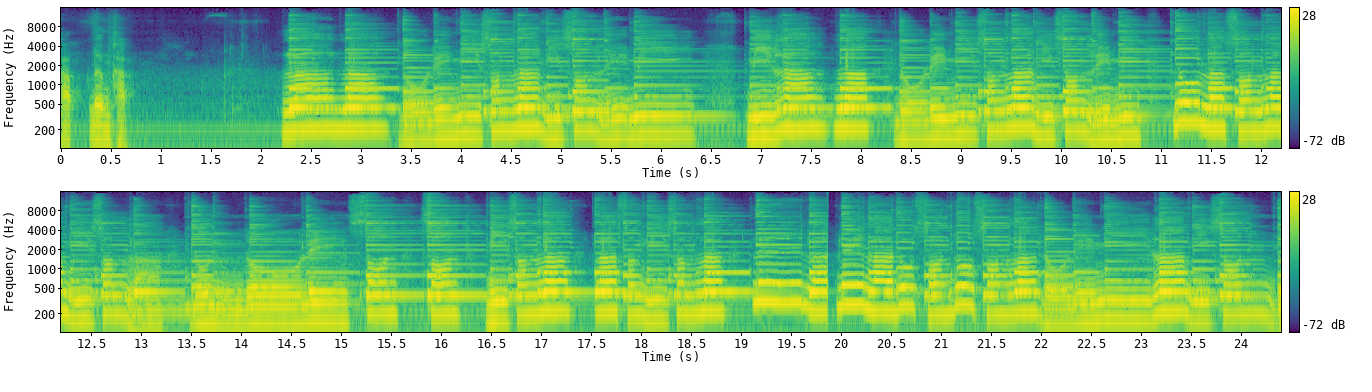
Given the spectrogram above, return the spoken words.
นะครับ เริ่มครับลาลาโดเลมีซอนลามีซอนเลมีมีลาลาโดเลมีซอนลามีซอนเลมีโดลาซอนลามีซอนลาดนโดเลซอนซอนมีซอนลาลาซอนมีซอนลาเลลาเลลาโดซอนโดซอนลาโดเลมีลามีซอนโด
